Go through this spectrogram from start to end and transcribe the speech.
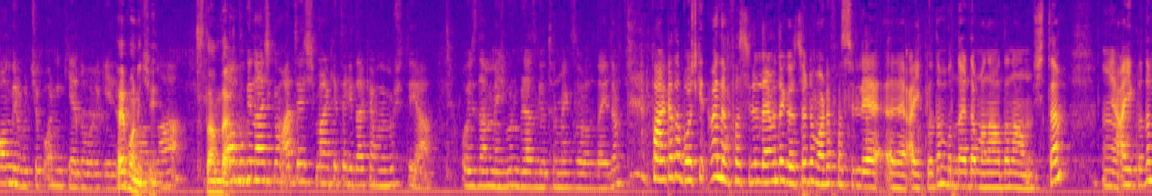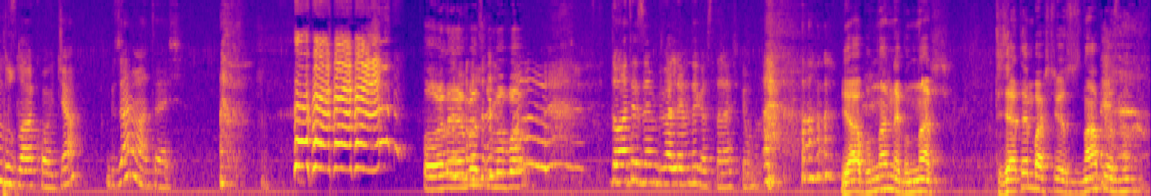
11 buçuk 12'ye doğru geliyor. Hep 12. valla. Standart. Ama bugün aşkım ateş markete giderken uyumuştu ya. O yüzden mecbur biraz götürmek zorundaydım. Parka da boş gitmedim. Fasulyelerimi de götürdüm. Orada fasulye e, ayıkladım. Bunları da manavdan almıştım. Ayıkladım. Buzluğa koyacağım. Güzel mi ateş? Yemez ki baba. Domateslerin biberlerimi de göster aşkım. Ya bunlar ne bunlar? Ticarete mi başlıyoruz? Ne yapıyoruz bu?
